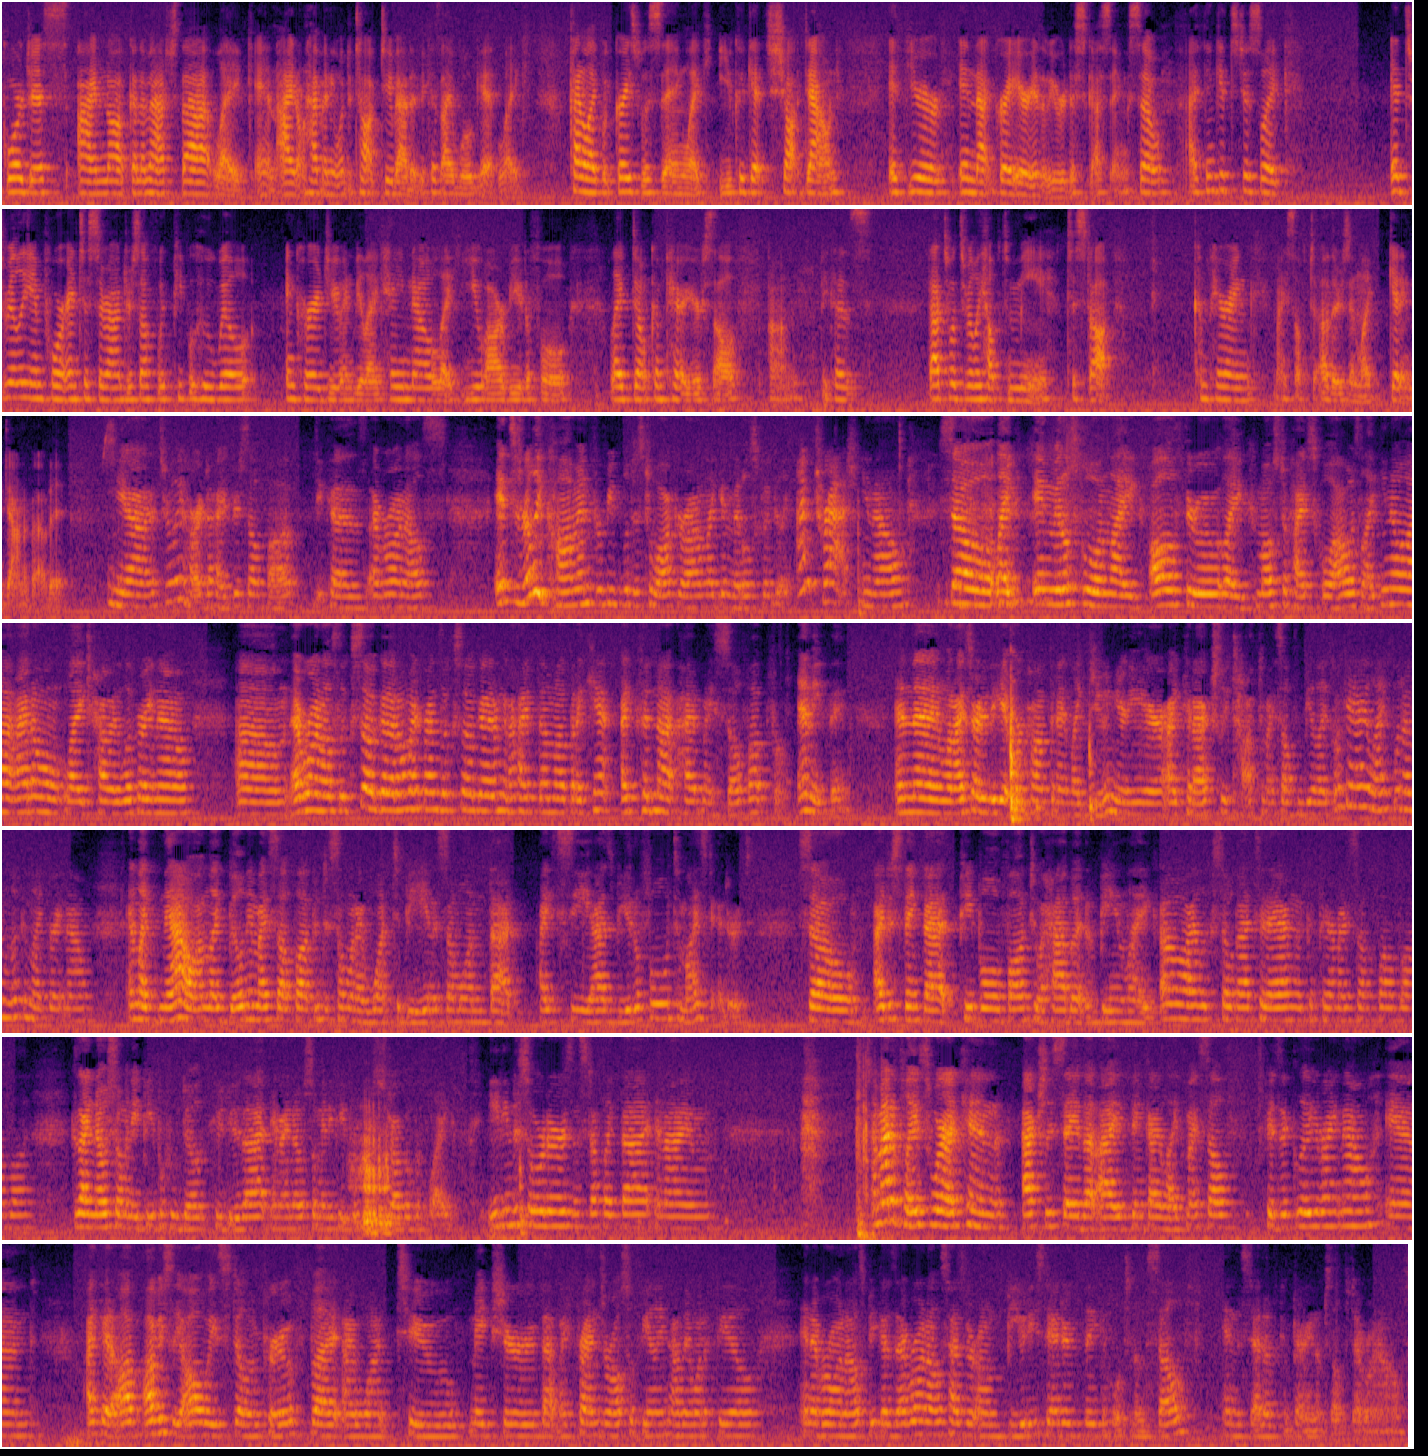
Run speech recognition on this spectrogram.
gorgeous, I'm not gonna match that, like, and I don't have anyone to talk to about it because I will get like, kind of like what Grace was saying, like you could get shot down if you're in that gray area that we were discussing. So I think it's just like it's really important to surround yourself with people who will encourage you and be like, hey, no, like you are beautiful. Like, don't compare yourself um, because that's what's really helped me to stop comparing myself to others and like getting down about it. Yeah, it's really hard to hype yourself up because everyone else. It's really common for people just to walk around like in middle school and be like, I'm trash, you know? So like in middle school and like all through like most of high school, I was like, you know what? I don't like how I look right now. Um, everyone else looks so good. All my friends look so good. I'm gonna hype them up, but I can't. I could not hype myself up for anything. And then when I started to get more confident, like junior year, I could actually talk to myself and be like, okay, I like what I'm looking like right now. And like now, I'm like building myself up into someone I want to be, into someone that I see as beautiful to my standards. So I just think that people fall into a habit of being like, oh, I look so bad today. I'm gonna compare myself, blah blah blah. Because I know so many people who do who do that, and I know so many people who struggle with like eating disorders and stuff like that. And I'm I'm at a place where I can actually say that I think I like myself physically right now, and I could obviously always still improve, but I want to make sure that my friends are also feeling how they want to feel and everyone else because everyone else has their own beauty standards they can hold to themselves instead of comparing themselves to everyone else.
